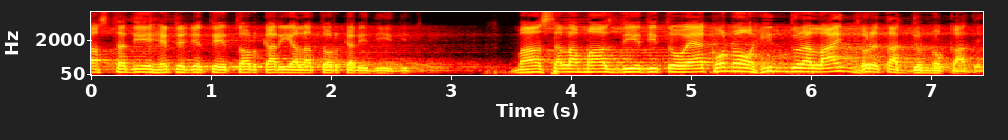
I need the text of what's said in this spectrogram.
রাস্তা দিয়ে হেঁটে যেতে তরকারি আলা তরকারি দিয়ে দিত। মাসালা মাছ দিয়ে দিত, এখনও হিন্দুরা লাইন ধরে তার জন্য কাঁদে।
